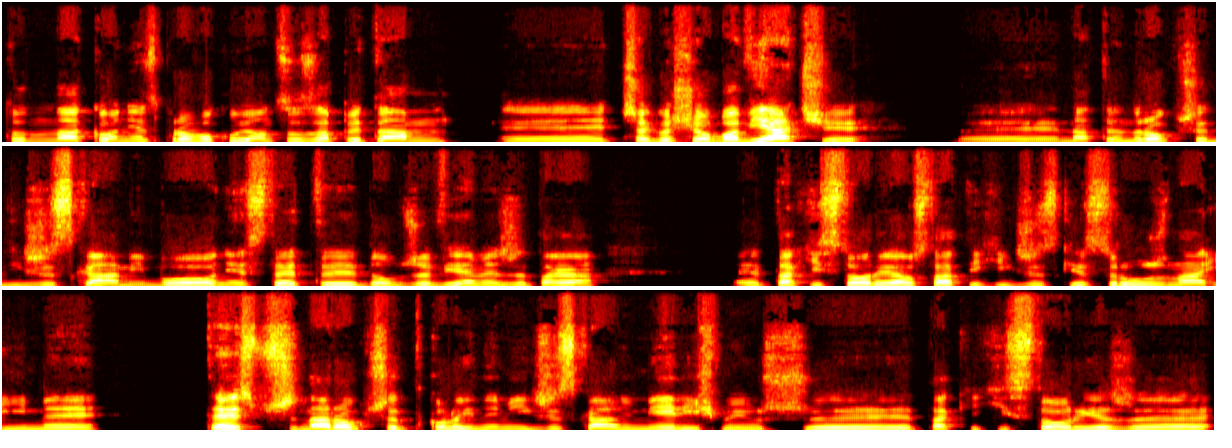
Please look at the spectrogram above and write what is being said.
to na koniec prowokująco zapytam, e, czego się obawiacie e, na ten rok przed igrzyskami, bo niestety dobrze wiemy, że ta, e, ta historia ostatnich igrzysk jest różna i my też przy, na rok przed kolejnymi igrzyskami mieliśmy już e, takie historie, że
